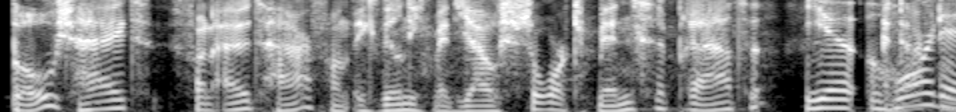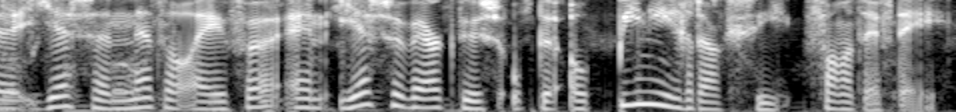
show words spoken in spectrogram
boosheid vanuit haar. Van ik wil niet met jouw soort mensen praten. Je hoorde Jesse net al even. En Jesse werkt dus op de opinieredactie van het FD.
